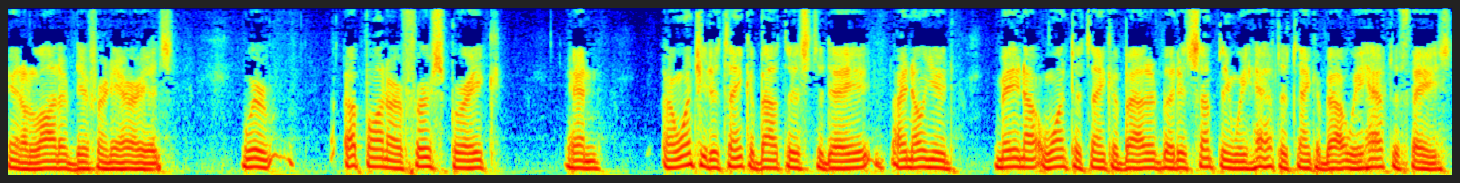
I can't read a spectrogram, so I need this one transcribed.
in a lot of different areas. We're up on our first break, and I want you to think about this today. I know you may not want to think about it, but it's something we have to think about. We have to face.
